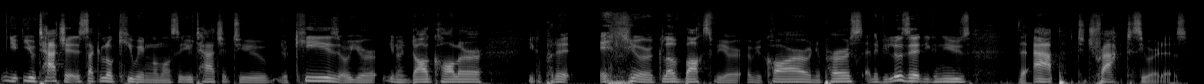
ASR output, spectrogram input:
you, you attach it. It's like a little keyring almost. So you attach it to your keys or your you know dog collar. You can put it in your glove box of your of your car or in your purse, and if you lose it, you can use the app to track to see where it is.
